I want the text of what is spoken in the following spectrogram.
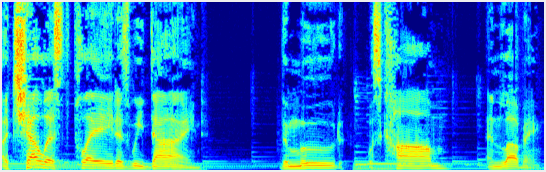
A cellist played as we dined. The mood was calm and loving.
